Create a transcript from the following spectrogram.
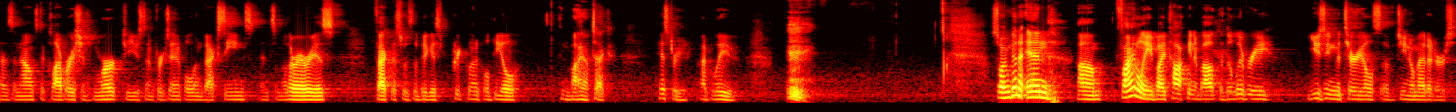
has announced a collaboration with Merck to use them, for example, in vaccines and some other areas. In fact, this was the biggest preclinical deal in biotech history, I believe. so I'm going to end um, finally by talking about the delivery using materials of genome editors.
